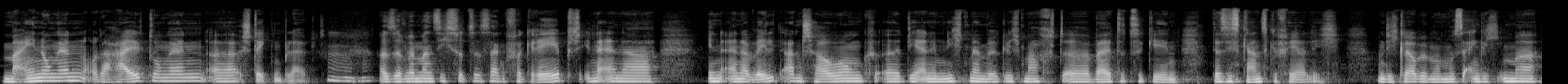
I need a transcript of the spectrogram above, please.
Meinungen oder Haltungen äh, stecken bleibt. Mhm. Also wenn man sich sozusagen vergräbt in einer in einer Weltanschauung, äh, die einem nicht mehr möglich macht, äh, weiterzugehen. Das ist ganz gefährlich. Und ich glaube, man muss eigentlich immer,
